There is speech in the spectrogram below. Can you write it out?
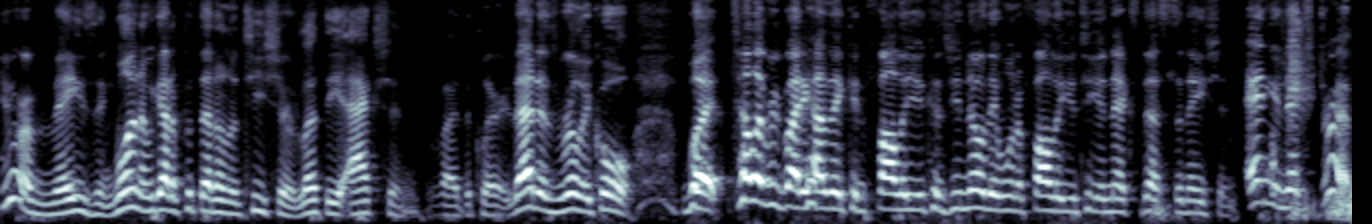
You're amazing. One, we got to put that on a t-shirt. Let the action provide the clarity. That is really cool. But tell everybody how they can follow you because you know they want to follow you to your next destination and your next trip.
